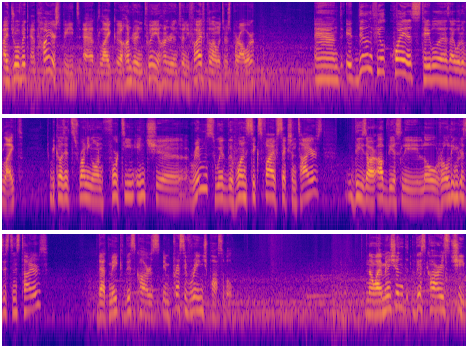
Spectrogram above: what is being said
I drove it at higher speeds at like 120, 125 kilometers per hour, and it didn't feel quite as stable as I would have liked because it's running on 14 inch uh, rims with the 165 section tires. These are obviously low rolling resistance tires that make this car's impressive range possible. Now, I mentioned this car is cheap,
